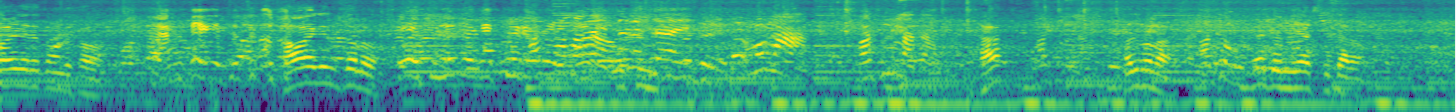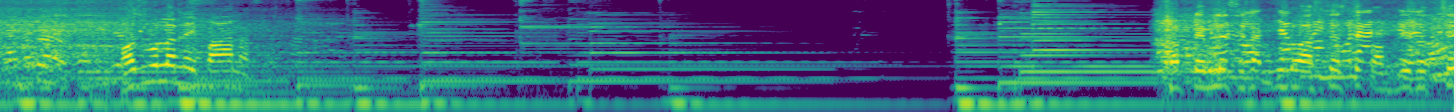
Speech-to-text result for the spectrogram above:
চলো হয়ে গেছে তোমাদের খাওয়া? খাওয়া হয়ে গেছে, চলো। হ্যাঁ? নিয়ে আসছি তারা নেই, পান আছে। সব টেবিলের সেট আপগুলো আস্তে আস্তে কমপ্লিট হচ্ছে।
